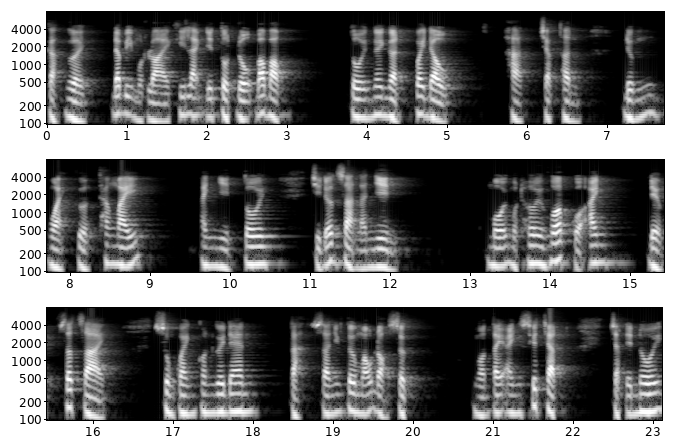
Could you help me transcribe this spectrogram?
Cả người đã bị một loại khí lạnh đến tột độ bao bọc. Tôi ngây ngẩn quay đầu. Hạt chặt thần Đứng ngoài cửa thang máy. Anh nhìn tôi, Chỉ đơn giản là nhìn. Mỗi một hơi hô hấp của anh Đều rất dài. Xung quanh con người đen Tản ra những tơ máu đỏ sực. Ngón tay anh siết chặt Chặt đến nỗi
